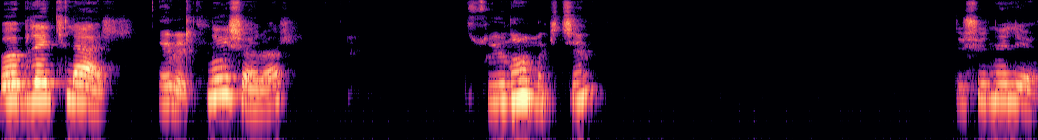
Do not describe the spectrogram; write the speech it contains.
Böbrekler Evet. ne işe yarar? Suyu ne yapmak için? Düşünelim.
